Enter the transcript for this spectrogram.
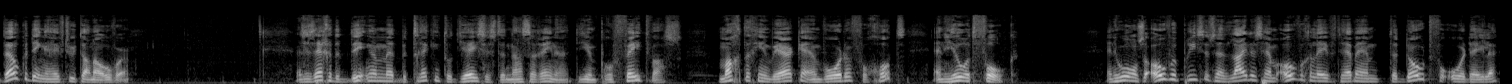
welke dingen heeft u het dan over? En ze zeggen de dingen met betrekking tot Jezus de Nazarene, die een profeet was, machtig in werken en woorden voor God en heel het volk. En hoe onze overpriesters en leiders hem overgeleverd hebben, hem ter dood veroordelen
